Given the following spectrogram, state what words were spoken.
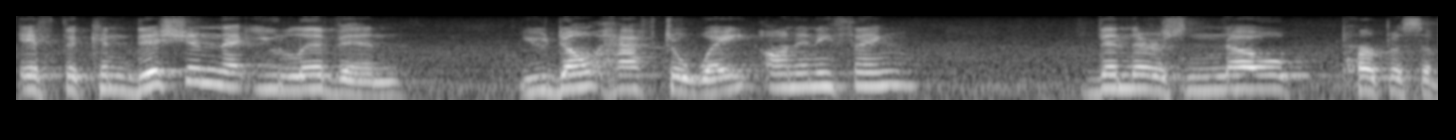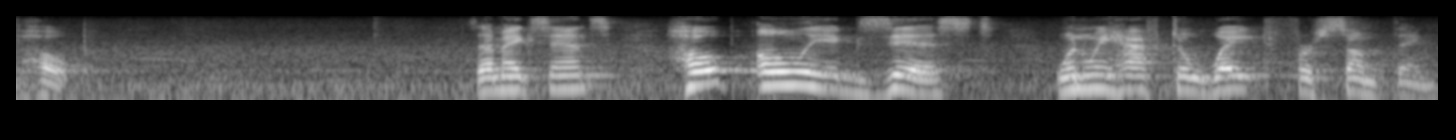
If the condition that you live in, you don't have to wait on anything, then there's no purpose of hope. Does that make sense? Hope only exists when we have to wait for something.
